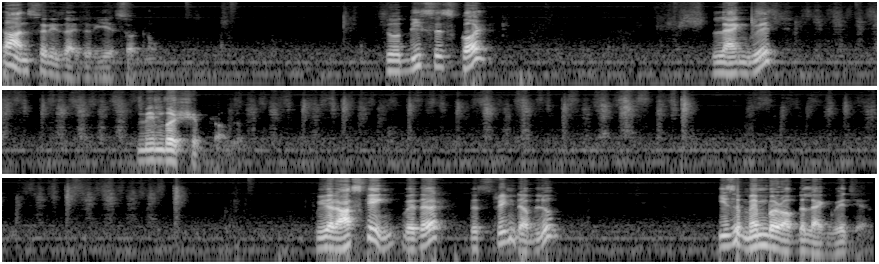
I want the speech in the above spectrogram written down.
The answer is either yes or no. So, this is called language membership problem. We are asking whether the string W is a member of the language L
